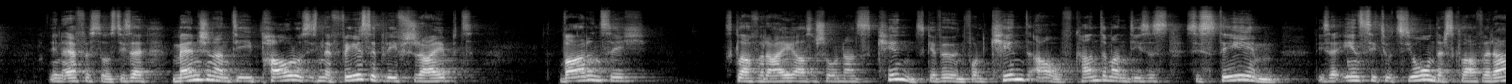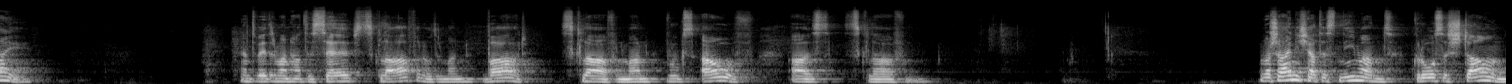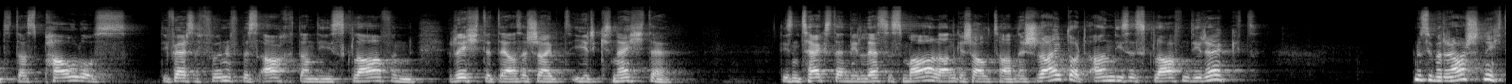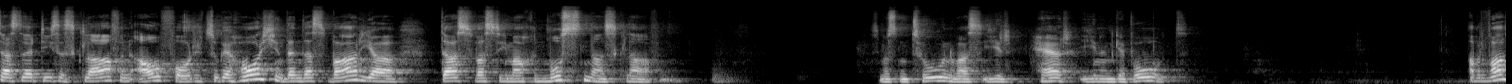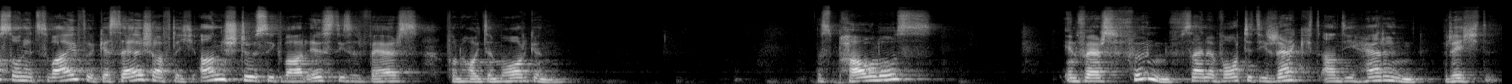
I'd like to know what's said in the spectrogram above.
in Ephesus. Diese Menschen, an die Paulus diesen Epheserbrief schreibt, waren sich Sklaverei also schon als Kind gewöhnt. Von Kind auf kannte man dieses System, diese Institution der Sklaverei. Entweder man hatte selbst Sklaven oder man war Sklaven, man wuchs auf als Sklaven. Wahrscheinlich hat es niemand groß erstaunt, dass Paulus die Verse 5 bis 8 an die Sklaven richtete, als er schreibt, ihr Knechte. Diesen Text, den wir letztes Mal angeschaut haben, er schreibt dort an diese Sklaven direkt. Und es überrascht nicht, dass er diese Sklaven auffordert zu gehorchen, denn das war ja das, was sie machen mussten als Sklaven. Sie mussten tun, was ihr Herr ihnen gebot. Aber was ohne Zweifel gesellschaftlich anstößig war, ist dieser Vers von heute Morgen. Dass Paulus in Vers 5 seine Worte direkt an die Herren richtet.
